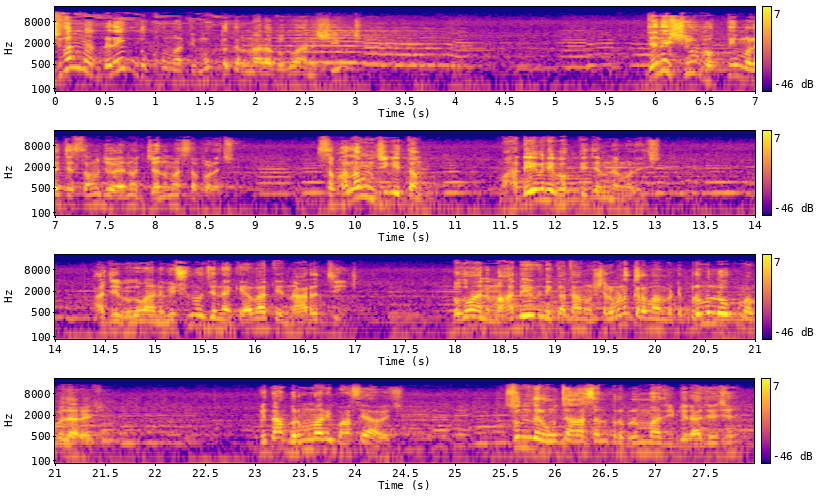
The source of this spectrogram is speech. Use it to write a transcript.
જીવનના દરેક દુઃખોમાંથી મુક્ત કરનારા ભગવાન શિવ છે. જેને શિવ ભક્તિ મળે છે, સમજો, એનો જન્મ સફળ છે. સફલમ જીવિતમ. મહાદેવની ભક્તિ જેમને મળે છે. આજે ભગવાન વિષ્ણુજીને કહેવાથી નારદજી, ભગવાન મહાદેવની કથાનું શ્રવણ કરવા માટે બ્રહ્મલોકમાં પધારે છે. પિતા બ્રહ્માની પાસે આવે છે. સુંદર ઊંચા આસન પર બ્રહ્માજી બિરાજે છે.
